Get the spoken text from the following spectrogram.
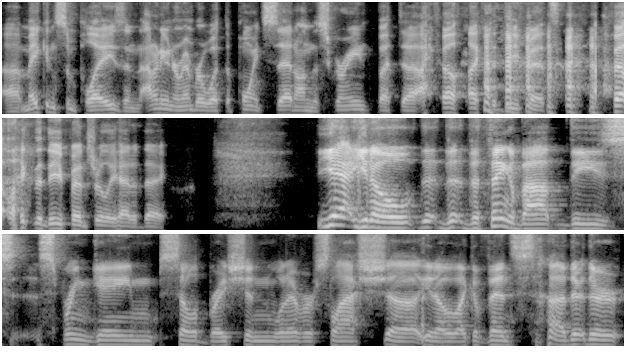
uh, making some plays. And I don't even remember what the points said on the screen, but uh, I felt like the defense, I felt like the defense really had a day. Yeah, you know the the, the thing about these spring game celebration, whatever slash, uh, you know, like events, uh, they're they're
